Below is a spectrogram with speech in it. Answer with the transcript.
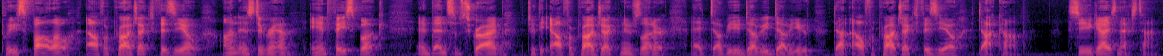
please follow Alpha Project Physio on Instagram and Facebook, and then subscribe to the Alpha Project newsletter at www.alphaprojectphysio.com. See you guys next time.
